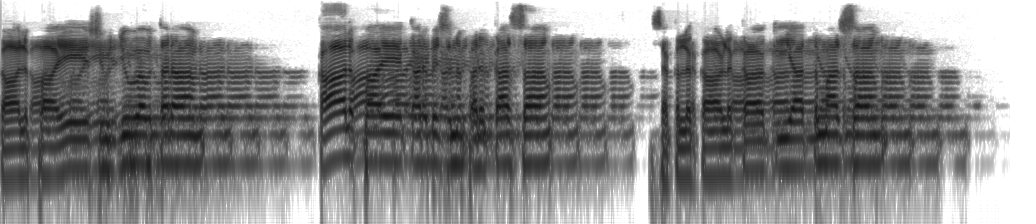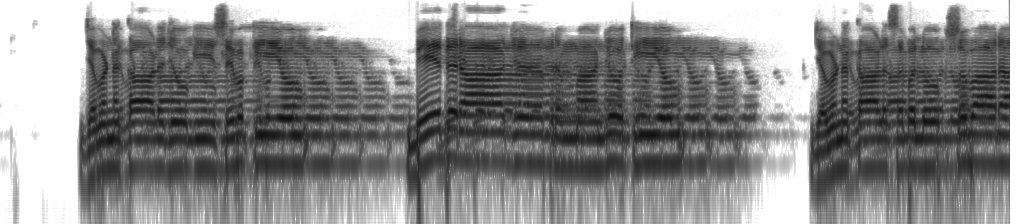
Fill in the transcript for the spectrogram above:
ਕਾਲ ਪਾਏ ਸਿਵਜੂ ਅਵਤਰਾ, ਕਾਲ ਪਾਏ ਕਰ ਬਿਸ਼ਨ ਪ੍ਰਕਾਸ਼ਾ, ਸਕਲ ਕਾਲ ਕਾ ਕੀ ਆਤਮਾ ਸਾ ਜਵਨ ਕਾਲ ਜੋਗੀ ਸਿਵ ਕੀਓ ਬੇਦ ਰਾਜ ਬ੍ਰਹਮਾ ਜੋਤੀਓ ਜਵਨ ਕਾਲ ਸਭ ਲੋਕ ਸਵਾਰਾ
